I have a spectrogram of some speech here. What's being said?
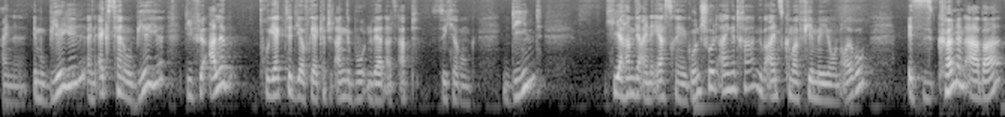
eine Immobilie, eine externe Immobilie, die für alle Projekte, die auf Real Capital angeboten werden, als Absicherung dient. Hier haben wir eine erstrangige Grundschuld eingetragen über 1,4 Millionen Euro. Es können aber,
